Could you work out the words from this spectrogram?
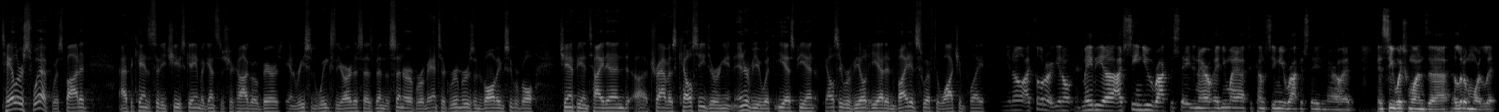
Taylor Swift was spotted at the Kansas City Chiefs game against the Chicago Bears. In recent weeks, the artist has been the center of romantic rumors involving Super Bowl champion tight end uh, Travis Kelce. During an interview with ESPN, Kelce revealed he had invited Swift to watch him play. You know, I told her, you know, maybe uh, I've seen you rock the stage in Arrowhead. You might have to come see me rock the stage in Arrowhead and see which one's uh, a little more lit.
